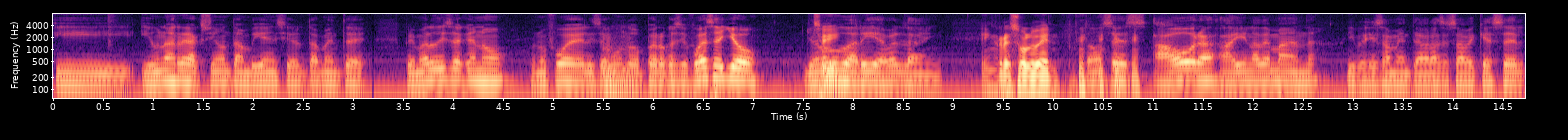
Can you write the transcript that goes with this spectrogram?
y, y una reacción también, ciertamente. Primero dice que no, que no fue él, y segundo, pero que si fuese yo, yo no dudaría, ¿verdad? En, en resolver. Entonces, ahora hay una demanda, y precisamente ahora se sabe que es él.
